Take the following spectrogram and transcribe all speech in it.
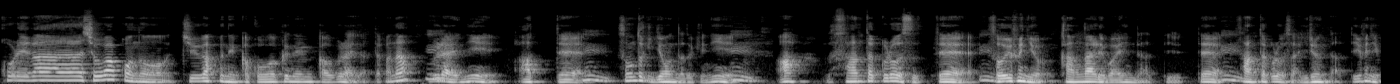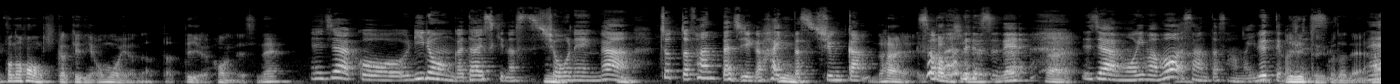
これが小学校の中学年か高学年かぐらいだったかな、うんぐらいにあって、うんその時読んだ時に、うん。あ、サンタクロースってうん、そういうふうに考えればいいんだって言って、うんサンタクロースはいるんだっていうふうに、この本をきっかけに思うようになったっていう本ですね。え、じゃあ、こう、理論が大好きな少年うんが、ちょっとファンタジーが入った瞬間。はい。そうですね。はい。でじゃあもう今もサンタさんはいるってことです、ね。いるということでね。は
